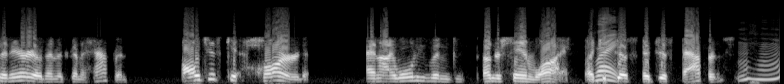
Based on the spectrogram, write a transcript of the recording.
scenario then it's going to happen. I'll just get hard, and I won't even understand why. Like Right. it just it just happens Mm-hmm.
